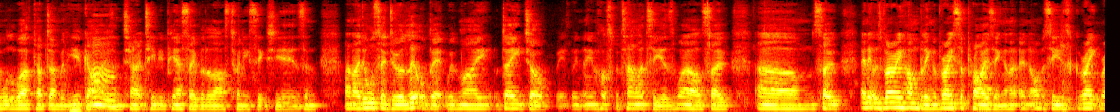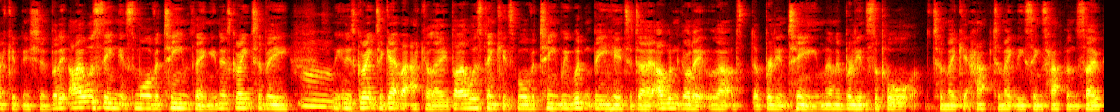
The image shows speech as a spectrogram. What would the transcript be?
all the work I've done with you guys and Charity TVPS over the last 26 years. And, and I'd also do a little bit with my day job in, in hospitality as well. So, um, so, and it was very humbling and very surprising. And, and obviously it's great recognition, but it, I always think it's more of a team thing. You know, it's great to be, you know, it's great to get that accolade, but I always think it's more of a team. We wouldn't be here today. I wouldn't got it without a brilliant team and a brilliant support to make it happen, to make these things happen. So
